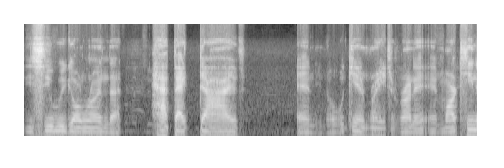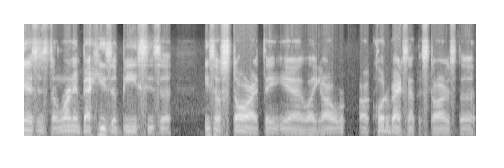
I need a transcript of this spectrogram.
you see, we gonna run the halfback dive, and you know we're getting ready to run it. And Martinez is the running back. He's a beast. He's a he's a star, I think. Yeah, like our our quarterback's not the star. It's the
